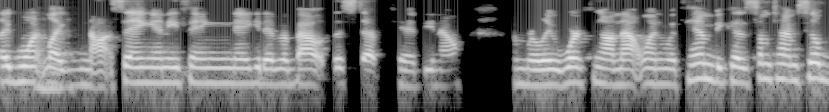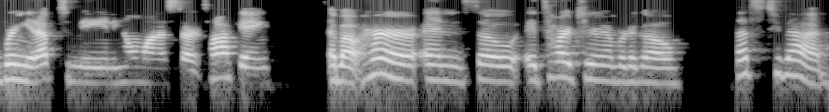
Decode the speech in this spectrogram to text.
like one Mhm. like not saying anything negative about the step kid, you know. I'm really working on that one with him because sometimes he'll bring it up to me and he'll want to start talking about her and so it's hard to remember to go that's too bad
